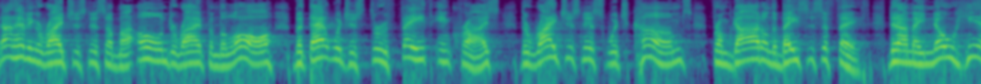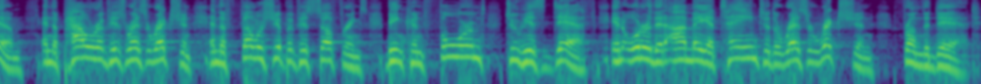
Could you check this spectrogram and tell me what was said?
not having a righteousness of my own derived from the law, but that which is through faith in Christ, the righteousness which comes from God on the basis of faith, that I may know him and the power of his resurrection and the fellowship of his sufferings, being conformed to his death, in order that I may attain to the resurrection from the dead.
